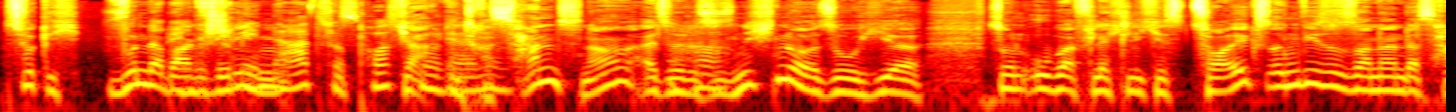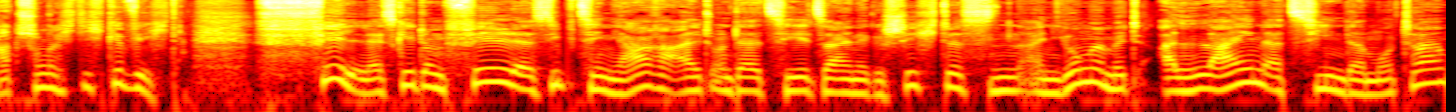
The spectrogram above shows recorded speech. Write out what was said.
Es ist wirklich wunderbar Ein geschrieben. Seminar zur Postmoderne. Ja, interessant, ne? Also das ist nicht nur so hier so ein oberflächliches Zeugs irgendwie so, sondern das hat schon richtig Gewicht. Phil, es geht um Phil, der ist 17 Jahre alt und er erzählt seine Geschichte. Es ist ein Junge mit alleinerziehender Mutter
